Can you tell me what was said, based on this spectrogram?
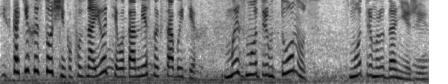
Из каких источников узнаете вот о местных событиях? Мы смотрим тонус, смотрим родонежье.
